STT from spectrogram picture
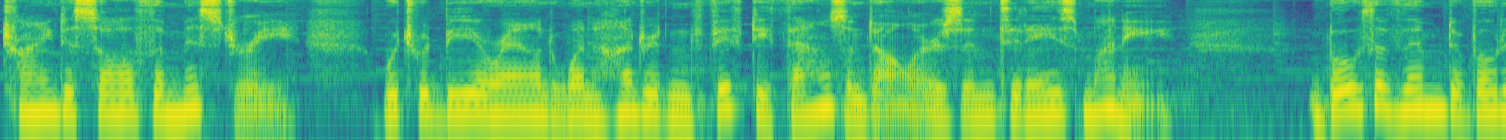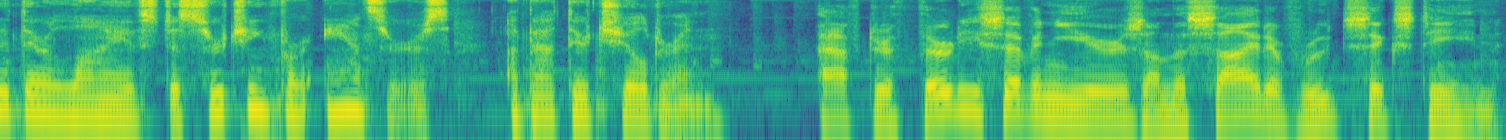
trying to solve the mystery, which would be around $150,000 in today's money. Both of them devoted their lives to searching for answers about their children. After 37 years on the side of Route 16,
